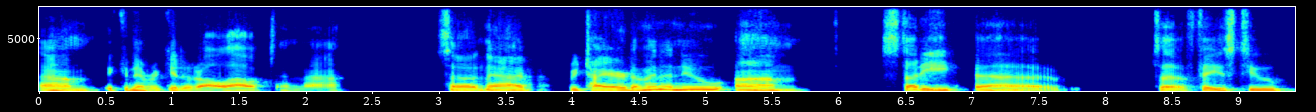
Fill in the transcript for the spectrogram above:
Um, it could never get it all out, and uh, so now I've retired. I'm in a new um, study. Uh, it's a phase two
